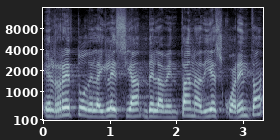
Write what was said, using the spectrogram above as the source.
el reto de la iglesia de la ventana 1040?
